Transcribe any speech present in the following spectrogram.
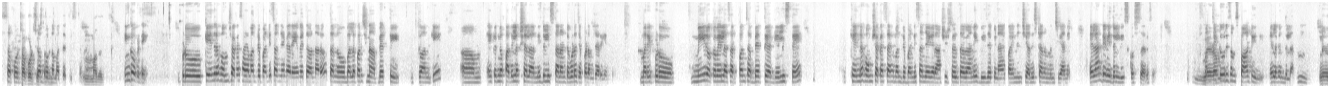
సపోర్ట్ చేస్తారు. సంపూర్ణ మద్దతు ఇంకొకటి ఇప్పుడు కేంద్ర హోంశాఖ సహాయ మంత్రి బండి సంజయ్ గారు ఏవైతే ఉన్నారో తను బలపరిచిన అభ్యర్థిత్వానికి ఏకంగా పది లక్షల నిధులు ఇస్తానంటూ కూడా చెప్పడం జరిగింది. మరి ఇప్పుడు మీరు ఒకవేళ సర్పంచ్ అభ్యర్థిగా గెలిస్తే కేంద్ర హోంశాఖ సహాయ మంత్రి బండి సంజయ్ గారి ఆశీస్సులతో కానీ బీజేపీ పై నుంచి అధిష్టానం నుంచి కానీ ఎలాంటి నిధులు తీసుకొస్తారు సార్? మంచి టూరిజం స్పాట్ ఇది ఎలగందుల. నేను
